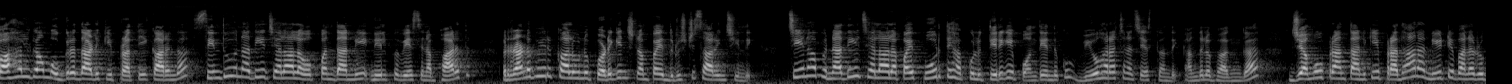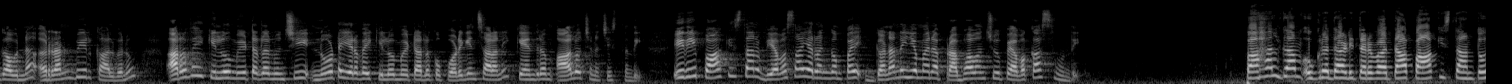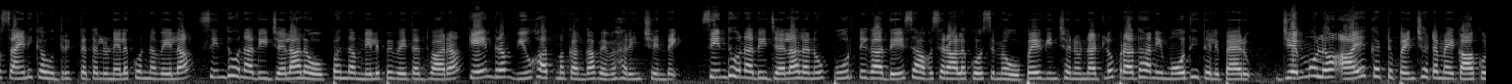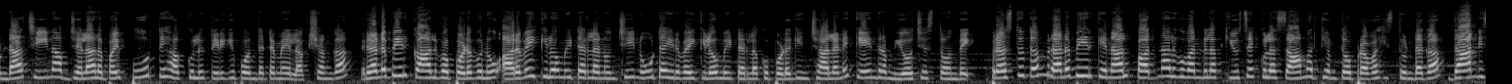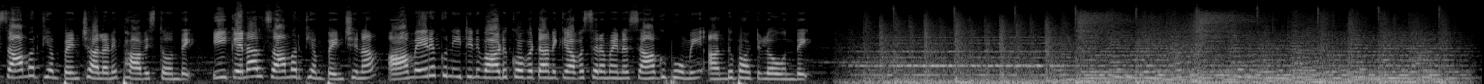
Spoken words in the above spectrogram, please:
పహల్గాం ఉగ్రదాడికి ప్రతీకారంగా సింధు నదీ జలాల ఒప్పందాన్ని నిలిపివేసిన భారత్ రణబీర్ కాలువను పొడిగించడంపై దృష్టి సారించింది. చీనాబ్ నదీ జలాలపై పూర్తి హక్కులు తిరిగి పొందేందుకు వ్యూహరచన చేస్తోంది. అందులో భాగంగా జమ్మూ ప్రాంతానికి ప్రధాన నీటి వనరుగా ఉన్న రణబీర్ కాల్వను అరవై కిలోమీటర్ల నుంచి నూట ఇరవై కిలోమీటర్లకు పొడిగించాలని కేంద్రం ఆలోచన చేస్తుంది. ఇది పాకిస్తాన్ వ్యవసాయ రంగంపై గణనీయమైన ప్రభావం చూపే అవకాశం ఉంది. పహల్గామ్ ఉగ్రదాడి తర్వాత పాకిస్తాన్తో సైనిక ఉద్రిక్తతలు నెలకొన్న వేళ సింధు నదీ జలాల ఒప్పందం నిలిపివేత ద్వారా కేంద్రం వ్యూహాత్మకంగా వ్యవహరించింది. సింధు నది జలాలను పూర్తిగా దేశ అవసరాల కోసమే ఉపయోగించనున్నట్లు ప్రధాని మోదీ తెలిపారు. జమ్మూలో ఆయకట్టు పెంచటమే కాకుండా చీనాబ్ జలాలపై పూర్తి హక్కులు తిరిగి పొందటమే లక్ష్యంగా రణబీర్ కాలువ పొడవును అరవై కిలోమీటర్ల నుంచి నూట ఇరవై కిలోమీటర్లకు పొడిగించాలని కేంద్రం యోచిస్తోంది. ప్రస్తుతం రణబీర్ కెనాల్ పద్నాలుగు వందల క్యూసెక్కుల సామర్థ్యంతో ప్రవహిస్తుండగా దాన్ని సామర్థ్యం పెంచాలని భావిస్తోంది. ఈ కెనాల్ సామర్థ్యం పెంచినా ఆ మేరకు నీటిని వాడుకోవటానికి అవసరమైన సాగు భూమి అందుబాటులో ఉంది.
